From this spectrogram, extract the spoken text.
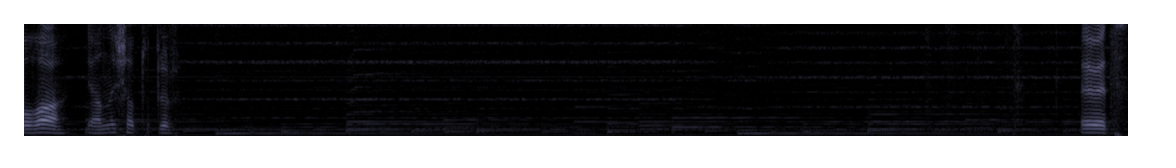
Oha yanlış yaptık dur. Evet.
